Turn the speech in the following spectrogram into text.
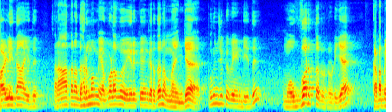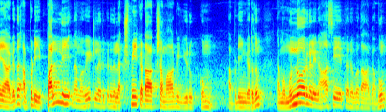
வழி தான் இது. சனாதன தர்மம் எவ்வளவு இருக்குங்கிறத நம்ம இங்கே புரிஞ்சுக்க வேண்டியது நம்ம ஒவ்வொருத்தருடைய கடமையாகுது. அப்படி பள்ளி நம்ம வீட்டில் இருக்கிறது லக்ஷ்மி கடாட்சமாக இருக்கும் அப்படிங்கிறதும் நம்ம முன்னோர்களின் ஆசையை தருவதாகவும்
